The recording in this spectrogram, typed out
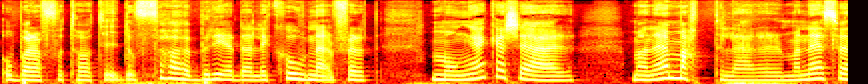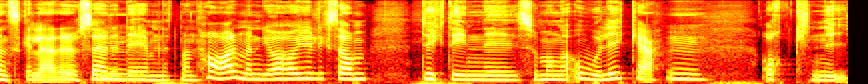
och bara få ta tid och förbereda lektioner. För att många kanske är, man är mattelärare, man är svenska lärare och så är Mm. det det ämnet man har. Men jag har ju liksom dykt in i så många olika Mm. och ny.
